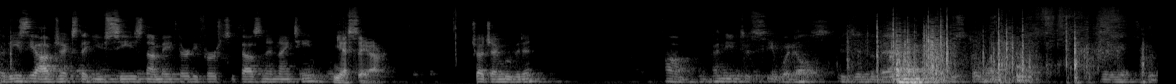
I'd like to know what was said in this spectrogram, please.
Are these the objects that you seized on May 31st, 2019? Yes, they are. Judge, I move it in. Um, I need to see what else is in the bag. I just don't want to bring it through.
